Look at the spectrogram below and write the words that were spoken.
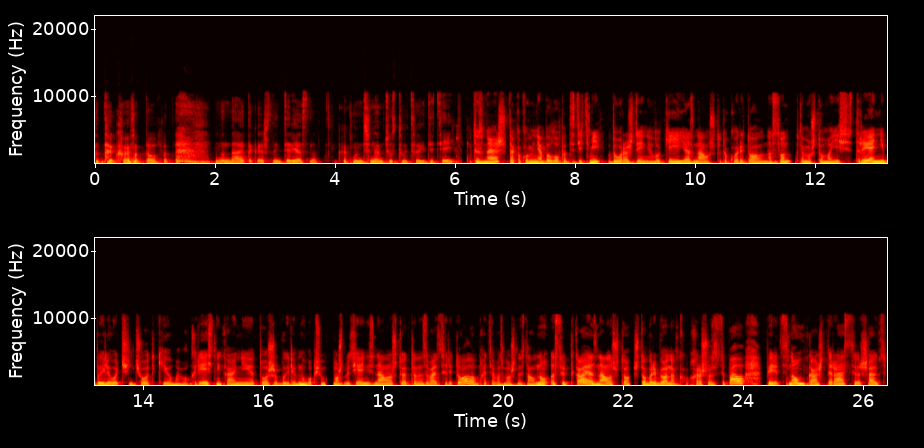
Вот такой вот опыт. Ну да, это, конечно, интересно, как мы начинаем чувствовать своих детей. Ты знаешь, так как у меня был опыт с детьми до рождения Луки, я знала, что такое ритуалы на сон, потому что у моей сестры они были очень четкие, у моего крестника они тоже были. Ну, в общем, может быть, я не знала, что это называется ритуалом, хотя, возможно, и знала. Ну, суть такова, я знала, что чтобы ребенок хорошо засыпал, перед сном каждый раз совершаются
